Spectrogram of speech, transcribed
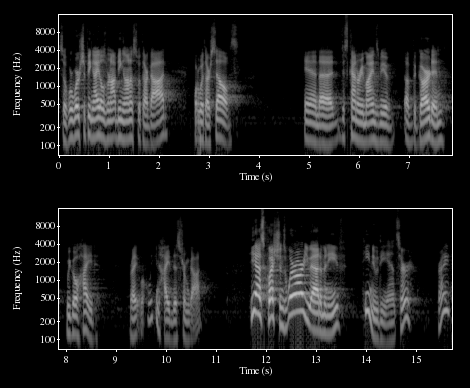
So if we're worshiping idols, we're not being honest with our God or with ourselves. And uh, just kind of reminds me of, of the garden. We go hide, right? Well, we can hide this from God. He asked questions Where are you, Adam and Eve? He knew the answer, right?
